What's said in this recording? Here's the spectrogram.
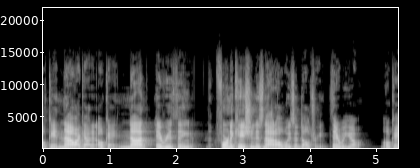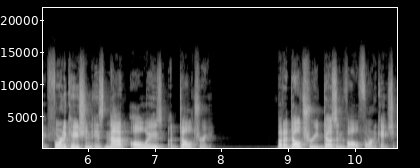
okay. Now I got it. Okay. Not everything. Fornication is not always adultery. There we go. Okay. Fornication is not always adultery, but adultery does involve fornication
